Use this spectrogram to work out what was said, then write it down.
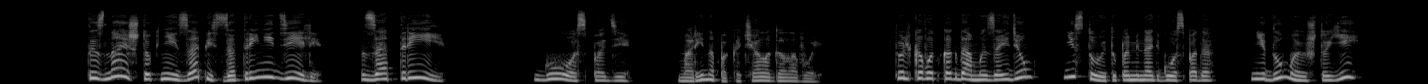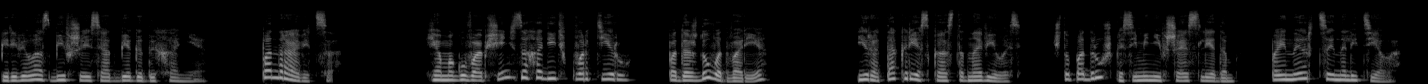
«Ты знаешь, что к ней запись за три недели? За три!» «Господи!» — Марина покачала головой. «Только вот когда мы зайдем, не стоит упоминать Господа. Не думаю, что ей...» — перевела сбившееся от бега дыхание. «Понравится. Я могу вообще не заходить в квартиру. Подожду во дворе». Ира так резко остановилась, что подружка, семенившая следом, по инерции налетела.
